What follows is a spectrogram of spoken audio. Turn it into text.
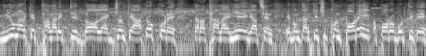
নিউ মার্কেট থানার একটি দল একজনকে আটক করে তারা থানায় নিয়ে গেছেন এবং তার কিছুক্ষণ পরেই পরবর্তীতে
